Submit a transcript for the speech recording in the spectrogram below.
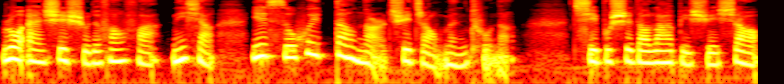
若按世俗的方法，你想耶稣会到哪儿去找门徒呢？岂不是到拉比学校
